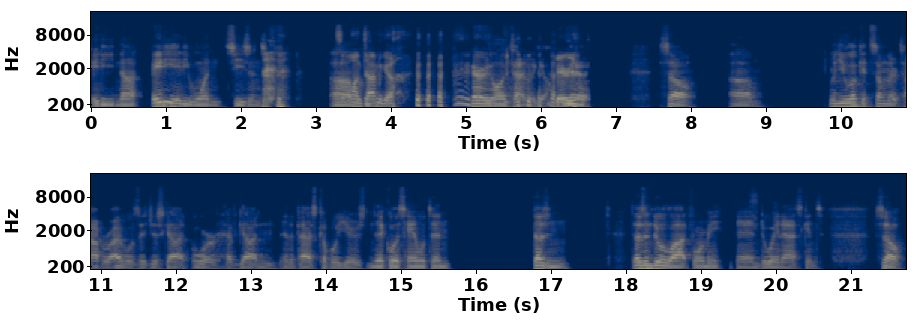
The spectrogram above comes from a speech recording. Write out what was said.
80, not 80, 81 seasons. It's um, a long time ago. very long time ago. Very. Yeah. So, um, when you look at some of their top arrivals they just got or have gotten in the past couple of years, Nicholas Hamilton doesn't doesn't do a lot for me, and Dwayne Askins. So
